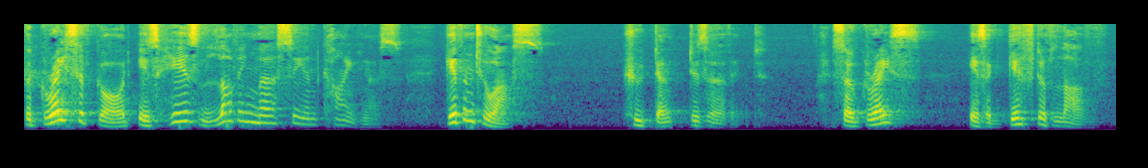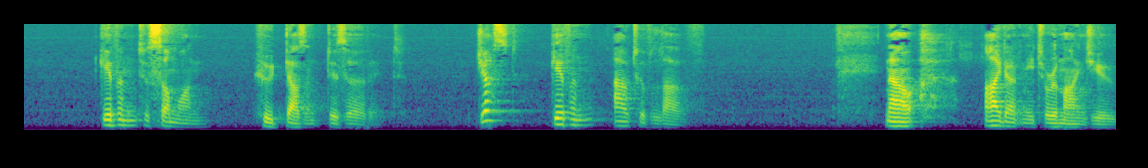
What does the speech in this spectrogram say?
the grace of God is His loving mercy and kindness given to us who don't deserve it. So, grace is a gift of love given to someone who doesn't deserve it. Just given out of love. Now, I don't need to remind you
